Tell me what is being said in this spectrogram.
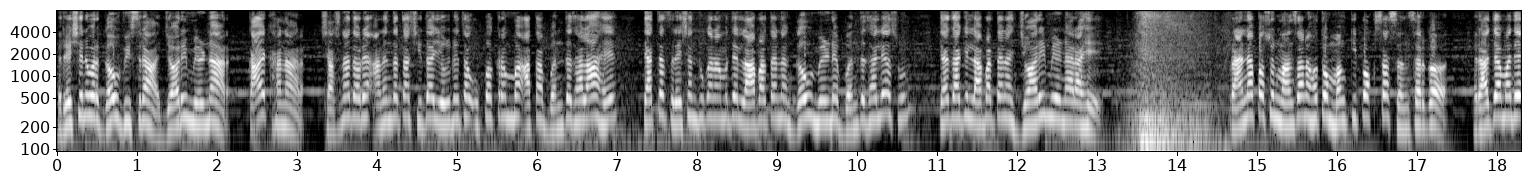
रेशनवर गहू विसरा ज्वारी मिळणार काय खाणार? शासनाद्वारे आनंदाचा शिदा योजनेचा उपक्रम आता बंद झाला आहे. त्यातच रेशन दुकानामध्ये लाभार्थ्यांना गहू मिळणे बंद झाले असून त्या जागी लाभार्थ्यांना ज्वारी मिळणार आहे. प्राण्यापासून माणसांना होतो मंकीपॉक्सचा संसर्ग. राज्यामध्ये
